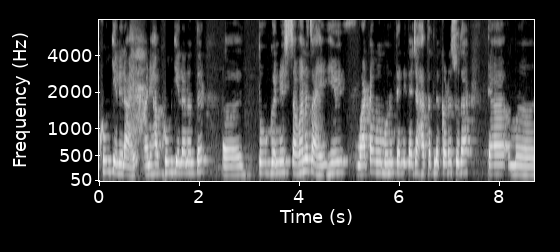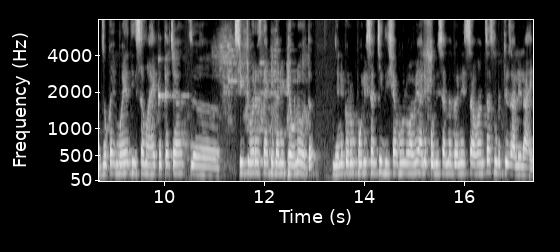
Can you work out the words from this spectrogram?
खून केलेला आहे. आणि हा खून केल्यानंतर तो गणेश चव्हाणच आहे हे वाटावं म्हणून त्यांनी त्याच्या हातातलं कडं सुद्धा त्या म- जो काही मयत इसम आहे तो त्याच्या सीटवरच त्या ठिकाणी ठेवलं होतं. जेणेकरून पोलिसांची दिशाभूल व्हावी आणि पोलिसांना गणेश चव्हाणचाच मृत्यू झालेला आहे.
